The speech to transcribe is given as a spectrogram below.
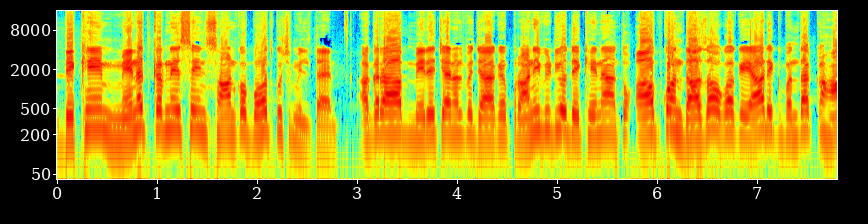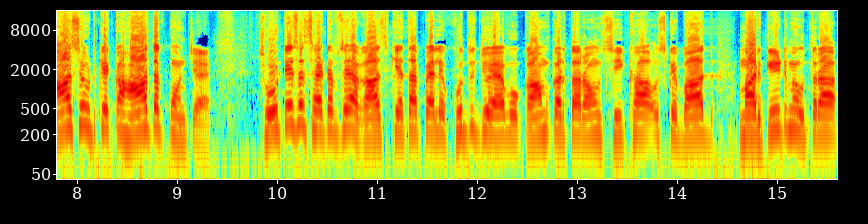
देखें, मेहनत करने से इंसान को बहुत कुछ मिलता है। अगर आप मेरे चैनल पर जाकर पुरानी वीडियो देखें ना तो आपको अंदाज़ा होगा कि यार, एक बंदा कहाँ से उठ के कहाँ तक पहुँचा है। छोटे से सेटअप से आगाज़ किया था। पहले खुद जो है वो काम करता रहा हूँ, सीखा, उसके बाद मार्केट में उतरा,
